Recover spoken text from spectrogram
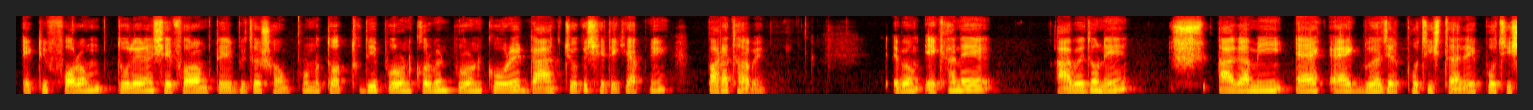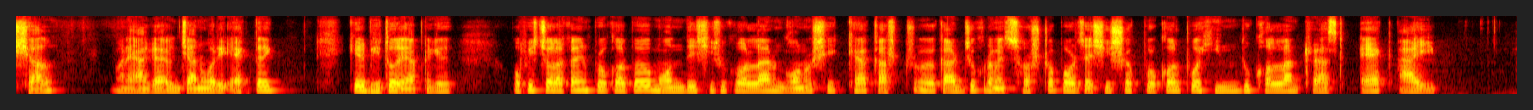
একটি ফর্ম তুলে এনে সেই ফর্মটির ভিতরে সম্পূর্ণ তথ্য দিয়ে পূরণ করবেন। পূরণ করে ডাকযোগে সেটিকে আপনি পাঠাতে হবে। এবং এখানে আবেদনে আগামী এক এক দু হাজার পঁচিশ তারিখ, পঁচিশ সাল মানে আগামী জানুয়ারি এক তারিখের ভিতরে আপনাকে অফিস চলাকালীন প্রকল্প, মন্দির, শিশু কল্যাণ, গণশিক্ষা কার্যক্রমের ষষ্ঠ পর্যায়ে শীর্ষক প্রকল্প হিন্দু কল্যাণ ট্রাস্ট, এক আই।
